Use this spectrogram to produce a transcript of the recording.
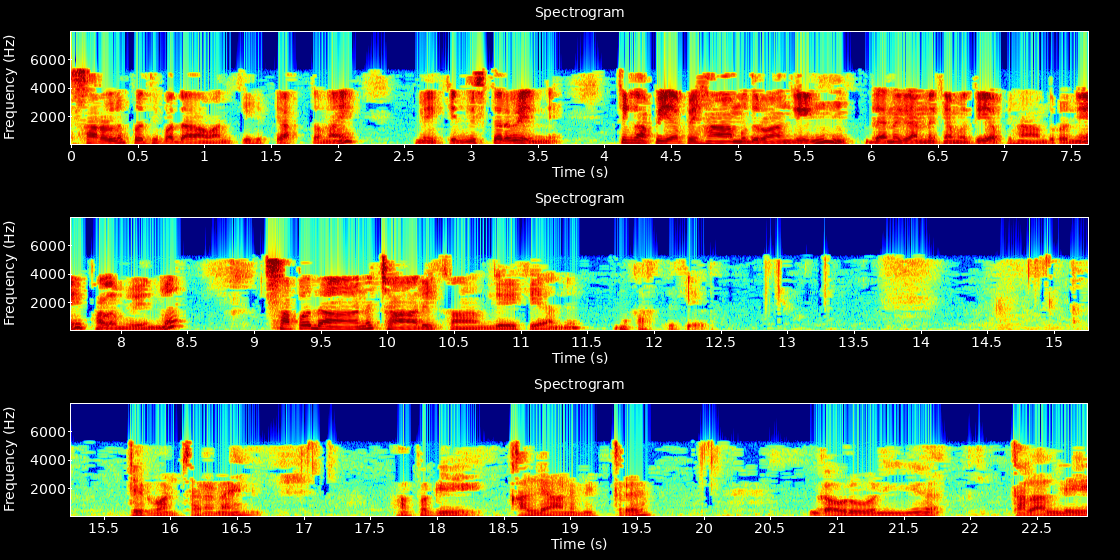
සරල ප්‍රතිපදාවන් කිහිපයක් තමයි මේකෙන් විස්තර වෙන්නේ. ඉතින් අපි අපේ හාමුදුරුවන්ගෙන් දැනගන්න කැමති අපි හාමුදුරනේ පළමුවෙන්ම සපදාන චාරිකාංගය කියන්නේ මොකක්ද කියලා. තෙරුවන් සරණයි අපගේ කල්යාණ මිත්‍ර ගෞරවනීය තලල්ලේ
